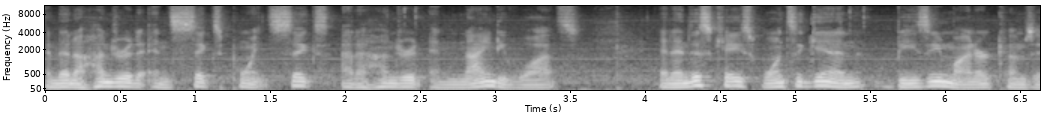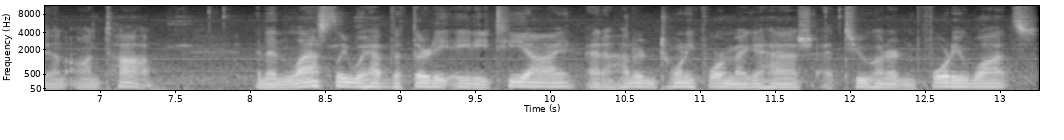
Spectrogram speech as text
and then 106.6 at 190 watts. And in this case, once again, BZ Miner comes in on top. And then lastly, we have the 3080 Ti at 124 megahash at 240 watts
